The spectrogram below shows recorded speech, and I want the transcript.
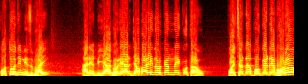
কত জিনিস ভাই? আরে বিয়া ঘরে আর যাবারই দরকার নেই কোথাও। পয়সাটা পকেটে ভরো,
